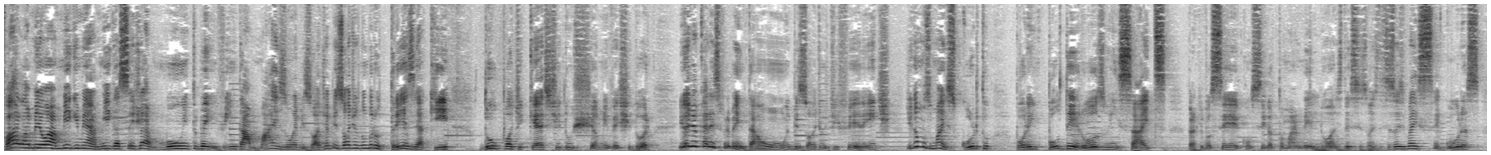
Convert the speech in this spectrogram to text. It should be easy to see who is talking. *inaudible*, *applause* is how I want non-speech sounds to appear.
Speaker 1: Fala, meu amigo e minha amiga, seja muito bem-vindo a mais um episódio, episódio número 13 aqui do podcast do Chama Investidor. E hoje eu quero experimentar um episódio diferente, digamos mais curto, porém poderoso insights para que você consiga tomar melhores decisões, decisões mais seguras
